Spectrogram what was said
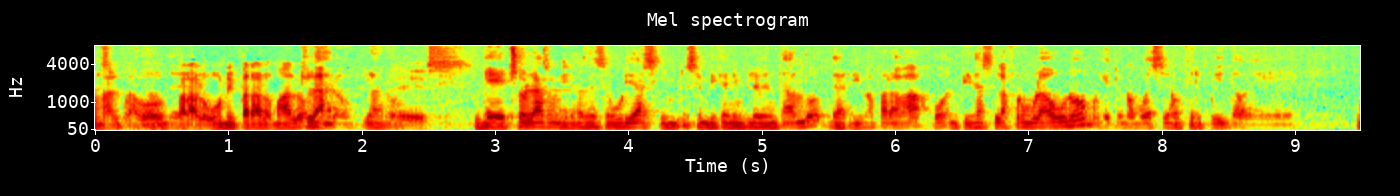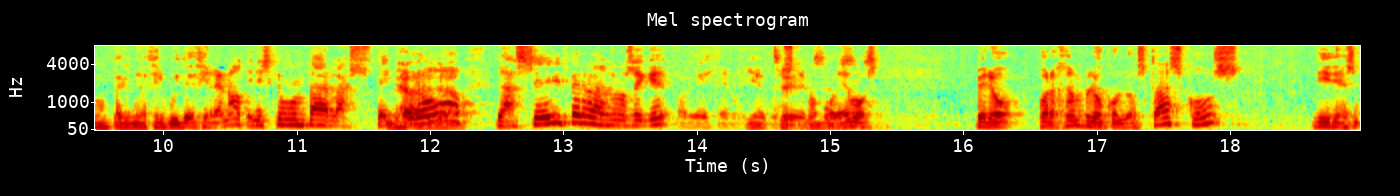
un altavoz para lo bueno y para lo malo. claro, claro. Es... De hecho, las medidas de seguridad siempre se empiezan implementando de arriba para abajo. Empiezas en la Fórmula 1 porque tú no puedes ir a un circuito de un pequeño circuito y decirle, no, tenéis que montar las ya. las Safer, las no sé qué. Porque dicen, oye, pues Sí, que no sí, podemos. sí, sí. Pero, por ejemplo, con los cascos, dices,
